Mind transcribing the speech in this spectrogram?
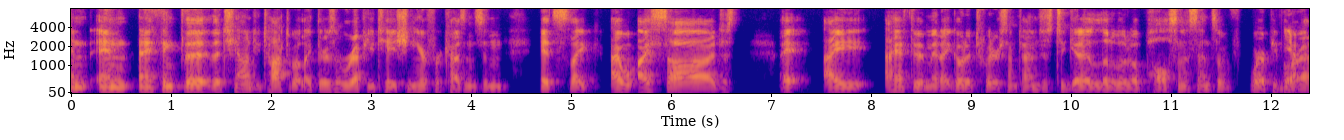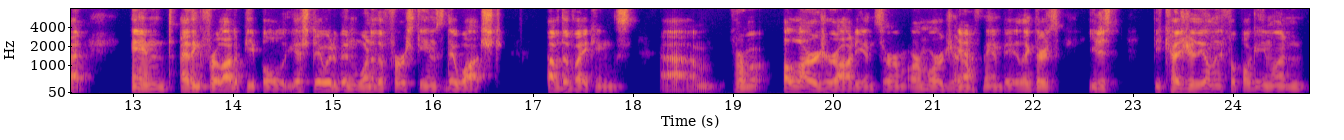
and and and I think the the challenge you talked about, like there's a reputation here for Cousins, and it's like I I saw just I I I have to admit I go to Twitter sometimes just to get a little bit of a pulse and a sense of where people yeah. are at, and I think for a lot of people, yesterday would have been one of the first games they watched of the Vikings um, from a larger audience or or more general yeah. fan base. Like there's you just because you're the only football game on,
